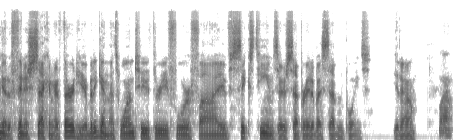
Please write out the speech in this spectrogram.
you know, to finish second or third here. But again, that's one, two, three, four, five, six teams that are separated by seven points. You know, Wow.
